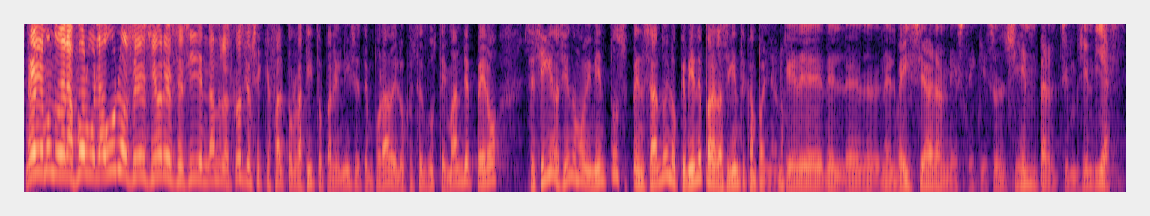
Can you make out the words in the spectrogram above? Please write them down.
En el mundo de la Fórmula 1, señores, señores, se siguen dando las cosas. Yo sé que falta un ratito para el inicio de temporada y lo que usted guste y mande, pero se siguen haciendo movimientos pensando en lo que viene para la siguiente campaña, ¿no? Que de- del, eh, en el base ya eran, este, que son 100, per- 100 100 días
